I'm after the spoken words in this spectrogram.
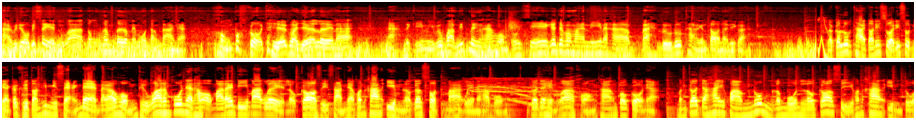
ถ่ายวิดีโอพิเศษ หรือว่าตรงเพิ่มเติมในโหมดต่างๆเนี่ย ของโปโกจะเยอะกว่าเยอะเลยนะฮะ อะตะกี้มีรูปภาพนิดนึงนะครับผมโอเค ก็จะประมาณนี้นะครับไปดูรูปถ่ายกันต่อหน่อยดีกว่า แล้วก็รูปถ่ายตอนที่สวยที่สุดเนี่ยก็คือตอนที่มีแสงแดดนะครับผมถือว่าทั้งคู่เนี่ยทำออกมาได้ดีมากเลย แล้วก็สีสันเนี่ยค่อนข้างอิ่มแล้วก็สดมากเลยนะครับผม ก็จะเห็นว่าของทางโปโกเนี่ยมันก็จะให้ความนุ่มละมุนแล้วก็สีค่อนข้างอิ่มตัว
